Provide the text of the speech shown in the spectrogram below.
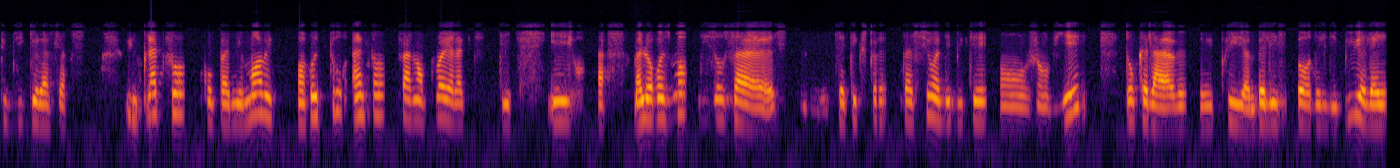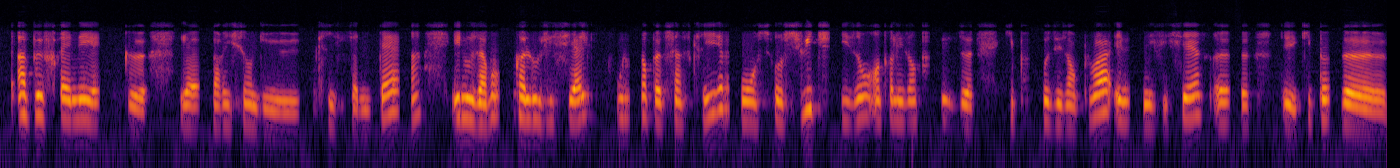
public de l'insertion, une plateforme d'accompagnement avec un retour intensif à l'emploi et à l'activité. Et malheureusement, disons ça, cette expérimentation a débuté en janvier. Donc elle avait pris un bel essor dès le début. Elle a été un peu freinée avec l'apparition du crise sanitaire. Hein. et nous avons un logiciel où les gens peuvent s'inscrire. On, switch, disons, entre les entreprises qui proposent des emplois et les bénéficiaires euh, qui peuvent, euh,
